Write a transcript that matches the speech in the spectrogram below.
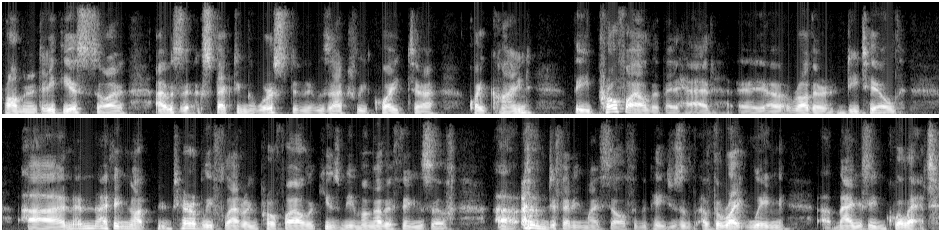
prominent atheist. So I, I was expecting the worst, and it was actually quite uh, quite kind. The profile that they had, a, a rather detailed uh, and, and, I think not terribly flattering profile, accused me, among other things, of uh, defending myself in the pages of, of the right wing uh, magazine Quillette.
